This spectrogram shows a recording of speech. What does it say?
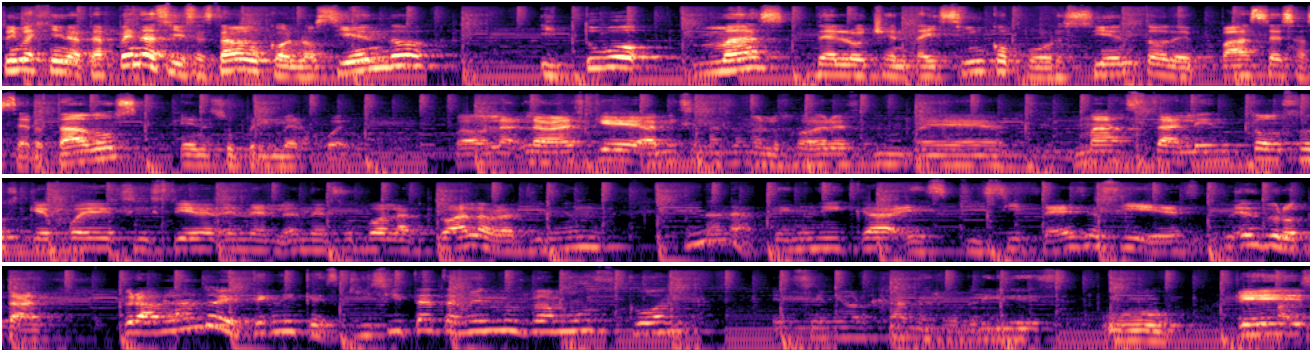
Tú imagínate, apenas si se estaban conociendo y tuvo más del 85% de pases acertados en su primer juego. La, verdad es que a mí se me hace uno de los jugadores mm, eh, más talentosos que puede existir en el, fútbol actual. La verdad, tiene, una técnica exquisita. Ese sí, es, es brutal. Pero hablando de técnica exquisita, también nos vamos con el señor James Rodríguez. Uh, que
